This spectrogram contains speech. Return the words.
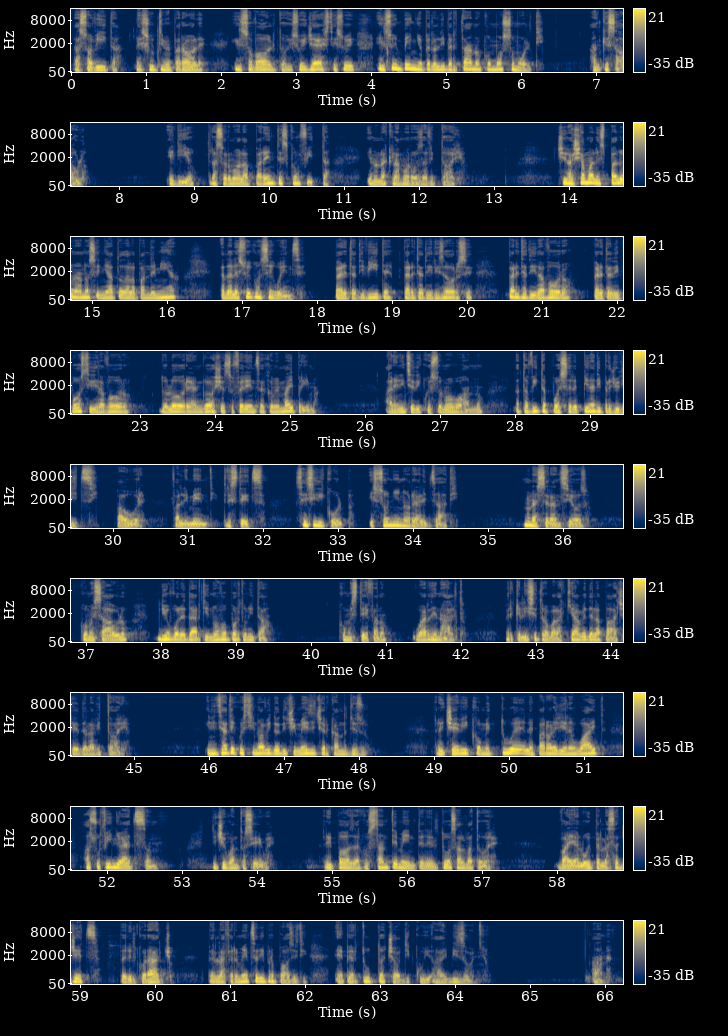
La sua vita, le sue ultime parole, il suo volto, i suoi gesti e il suo impegno per la libertà hanno commosso molti, anche Saulo e Dio trasformò l'apparente sconfitta in una clamorosa vittoria. Ci lasciamo alle spalle un anno segnato dalla pandemia e dalle sue conseguenze, perdita di vite, perdita di risorse, perdita di lavoro, perdita di posti di lavoro, dolore, angoscia e sofferenza come mai prima. All'inizio di questo nuovo anno, la tua vita può essere piena di pregiudizi, paure, fallimenti, tristezza, sensi di colpa e sogni non realizzati. Non essere ansioso. Come Saulo, Dio vuole darti nuove opportunità. Come Stefano, guarda in alto, perché lì si trova la chiave della pace e della vittoria. Iniziate questi nuovi dodici mesi cercando Gesù. Ricevi come tue le parole di Ellen White a suo figlio Edson. Dice quanto segue. Riposa costantemente nel tuo Salvatore. Vai a Lui per la saggezza, per il coraggio, per la fermezza di propositi e per tutto ciò di cui hai bisogno. Amen.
